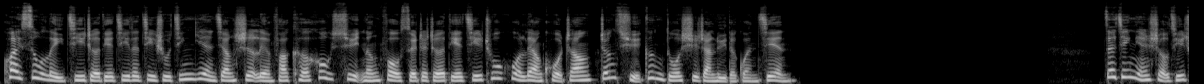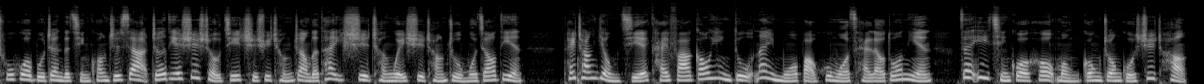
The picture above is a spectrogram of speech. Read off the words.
快速累积折叠机的技术经验，将是联发科后续能否随着折叠机出货量扩张，争取更多市占率的关键。在今年手机出货不振的情况之下，折叠式手机持续成长的态势成为市场瞩目焦点。台厂永杰开发高硬度耐磨保护膜材料多年，在疫情过后猛攻中国市场，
